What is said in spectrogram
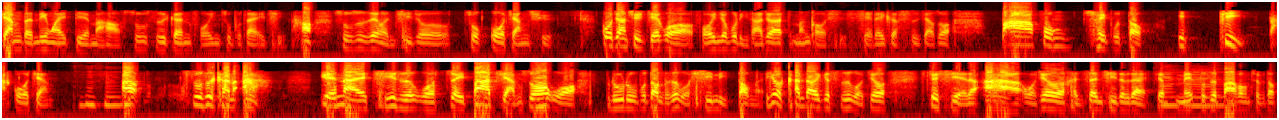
江的另外一边嘛，哈，苏轼跟佛印住不在一起，哈，苏轼就很气，就坐过江去，过江去，结果佛印就不理他，就在门口写写了一个诗，叫做“八风吹不动，一屁打过江”。啊，苏轼看了啊。原来其实我嘴巴讲说我如如不动，可是我心里动了，因为我看到一个诗，我就就写了啊，我就很生气，对不对？就没不是八风吹不动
